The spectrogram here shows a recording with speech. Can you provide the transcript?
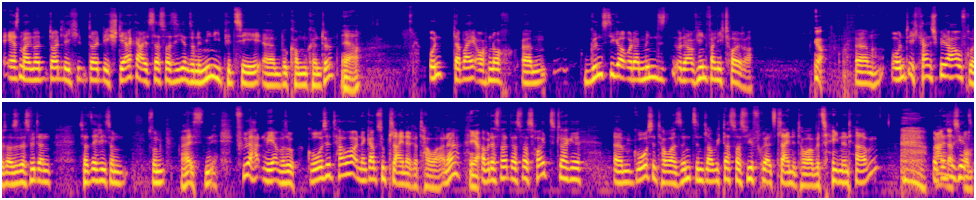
erstmal deutlich, deutlich stärker als das, was ich in so einem Mini-PC äh, bekommen könnte. Ja. Und dabei auch noch ähm, günstiger oder mindestens oder auf jeden Fall nicht teurer. Ja. Ähm, und ich kann es später aufrüsten. Also das wird dann tatsächlich so ein, so ein heißt, früher hatten wir ja immer so große Tower und dann gab es so kleinere Tower, ne? Ja. Aber das war das, was heutzutage ähm, große Tower sind, sind, glaube ich, das, was wir früher als kleine Tower bezeichnet haben. Und das ist Andersrum.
